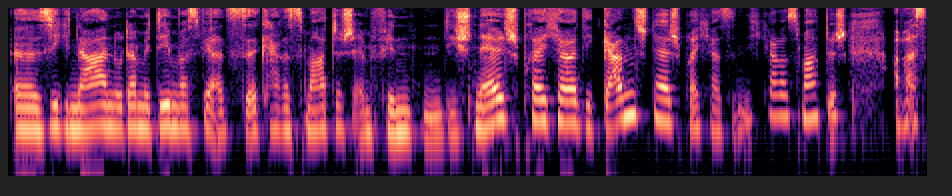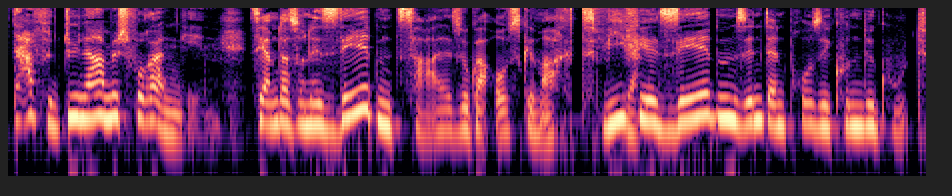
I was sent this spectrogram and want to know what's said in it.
äh, Signalen oder mit dem, was wir als äh, charismatisch empfinden. Die Schnellsprecher, die ganz Schnellsprecher sind nicht charismatisch, aber es darf dynamisch vorangehen. Sie haben da so eine Silbenzahl sogar ausgemacht. Wie Ja. viel Silben sind denn pro Sekunde gut?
